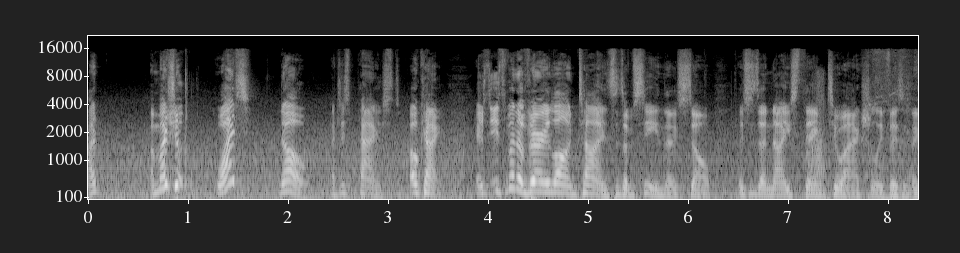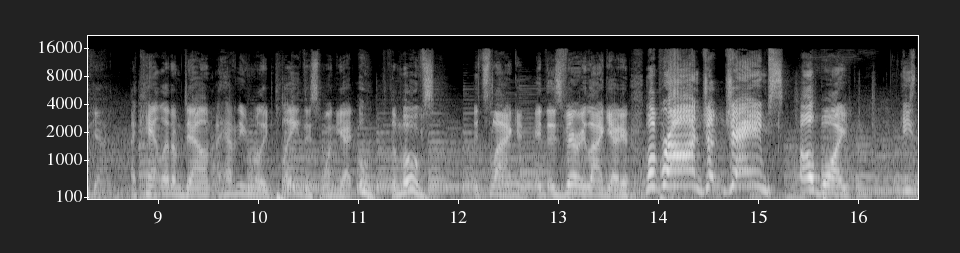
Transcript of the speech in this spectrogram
I, am I shoot? What? No, I just passed. Okay, it's, it's been a very long time since I've seen this, so this is a nice thing to actually visit again. I can't let him down. I haven't even really played this one yet. Ooh, the moves. It's lagging. It is very laggy out here. LeBron J- James. Oh boy, he's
